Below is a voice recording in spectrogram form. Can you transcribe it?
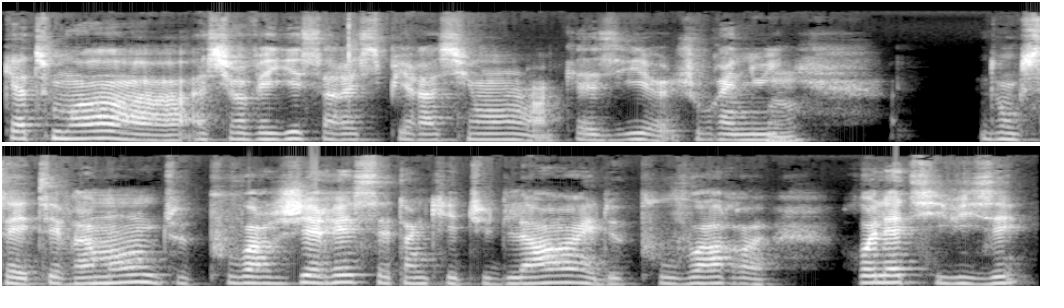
quatre mois à, surveiller sa respiration quasi jour et nuit. Mhm. Donc ça a été vraiment de pouvoir gérer cette inquiétude-là et de pouvoir euh, relativiser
